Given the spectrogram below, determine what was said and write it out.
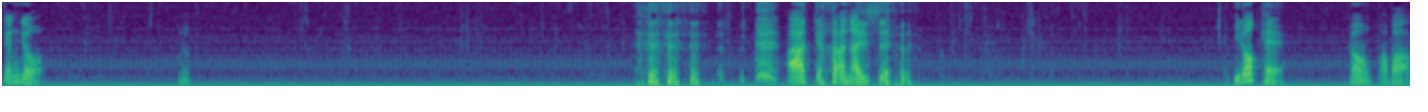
땡겨. 응? 아, 저, 아, 나이스. 이렇게. 형, 봐봐.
